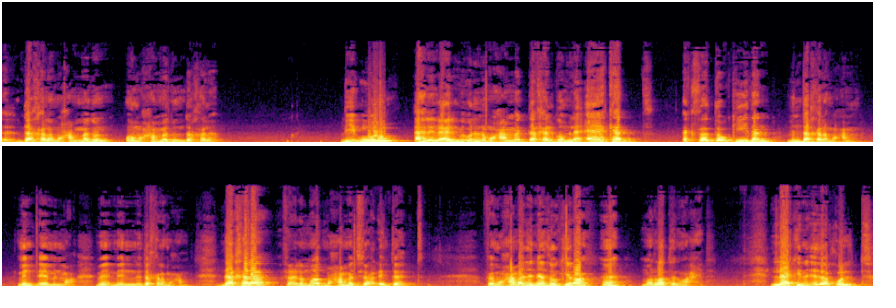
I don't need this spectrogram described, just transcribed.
دخل محمد ومحمد دخل. بيقولوا أهل العلم بيقولوا إن محمد دخل جملة آكد أكثر توكيدا من دخل محمد من من من دخل محمد. دخل فعل ماض محمد فعل انتهت. فمحمد هنا ذكر مرة واحدة. لكن إذا قلت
